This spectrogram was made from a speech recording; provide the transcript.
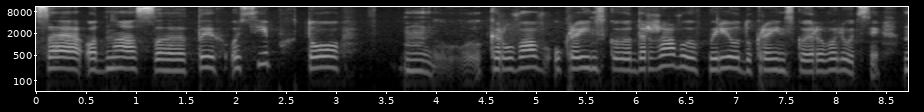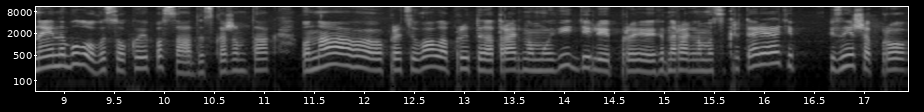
це одна з е, тих осіб, хто керував українською державою в період української революції. В неї не було високої посади, скажімо так. Вона е, працювала при театральному відділі, при генеральному секретаріаті, пізніше про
